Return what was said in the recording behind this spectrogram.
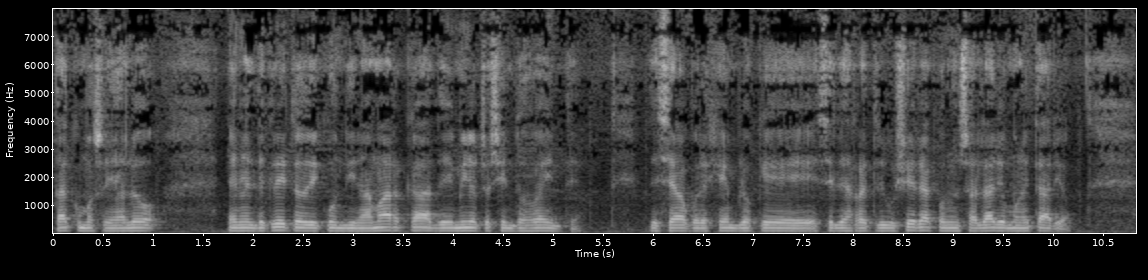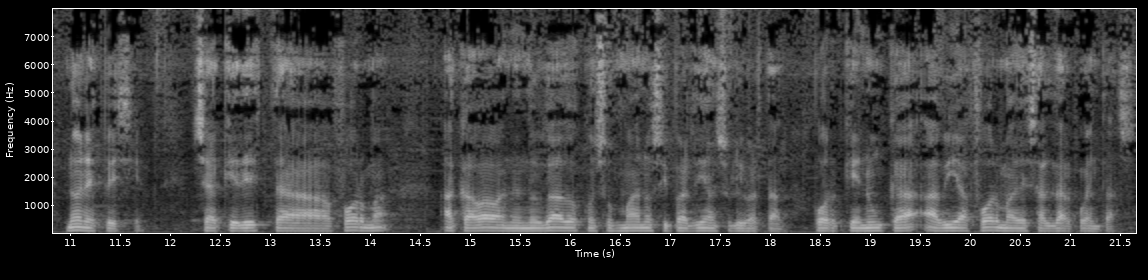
tal como señaló en el decreto de Cundinamarca de 1820. Deseaba, por ejemplo, que se les retribuyera con un salario monetario, no en especie, ya que de esta forma acababan endeudados con sus manos y perdían su libertad, porque nunca había forma de saldar cuentas.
